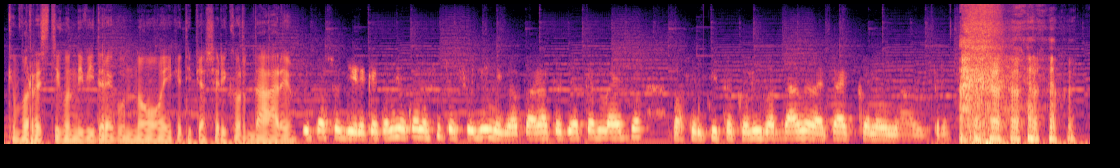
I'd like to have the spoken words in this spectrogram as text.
che vorresti condividere con noi, che ti piace ricordare? Vi posso dire che quando io ho conosciuto Fellini, gli ho parlato di otto e mezzo, ho sentito che lui guardarmi e ha detto eccolo un altro.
